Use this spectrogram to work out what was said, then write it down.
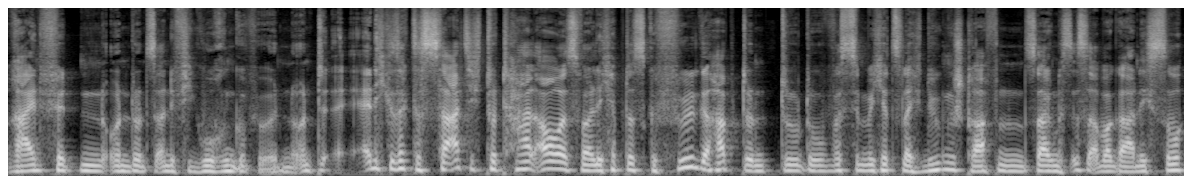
reinfinden und uns an die Figuren gewöhnen. Und ehrlich gesagt, das zahlt sich total aus, weil ich habe das Gefühl gehabt, und du, du wirst mich jetzt gleich Lügen strafen und sagen, das ist aber gar nicht so.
